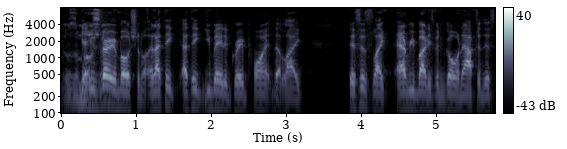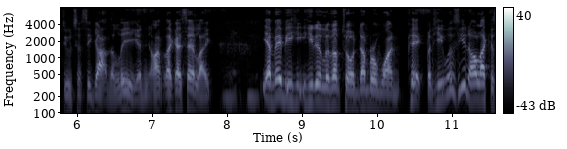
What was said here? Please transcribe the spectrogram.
It was emotional. yeah, he was very emotional, and I think I think you made a great point that like this is like everybody's been going after this dude since he got in the league, and like like I said, like mm-hmm. yeah, maybe he, he didn't live up to a number one pick, but he was you know like a,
